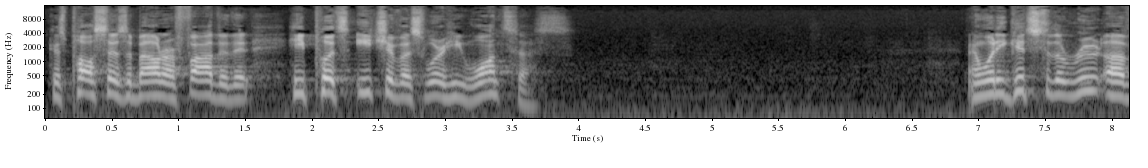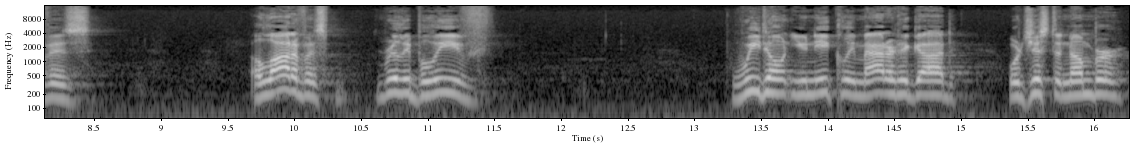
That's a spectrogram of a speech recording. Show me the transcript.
Because Paul says about our Father that he puts each of us where he wants us. And what he gets to the root of is a lot of us really believe we don't uniquely matter to God. We're just a number,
